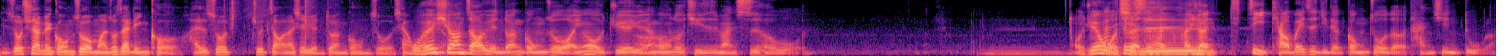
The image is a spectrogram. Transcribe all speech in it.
你说去那边工作吗？你说在林口，还是说就找那些远端工作？像我，我会希望找远端工作，因为我觉得远端工作其实蛮适合我的。嗯，我觉得我这个人是很很喜欢自己调配自己的工作的弹性度了。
